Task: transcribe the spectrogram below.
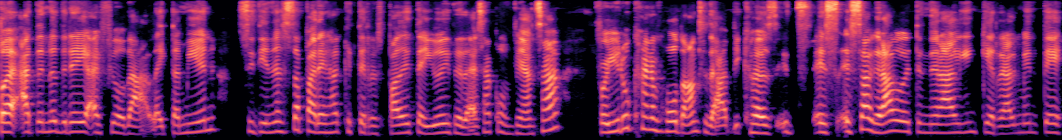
But at the end of the day, I feel that, like, también, si tienes esa pareja que te respalde, te ayuda y te da esa confianza, for you to kind of hold on to that because it's, es, es sagrado de tener a alguien que realmente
